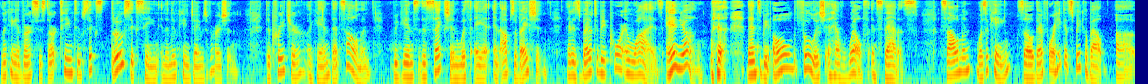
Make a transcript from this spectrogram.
looking at verses 13 to 6 through 16 in the New King James Version. The preacher, again, that's Solomon, begins this section with a, an observation that it's better to be poor and wise and young than to be old, foolish, and have wealth and status. Solomon was a king, so therefore he could speak about uh,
